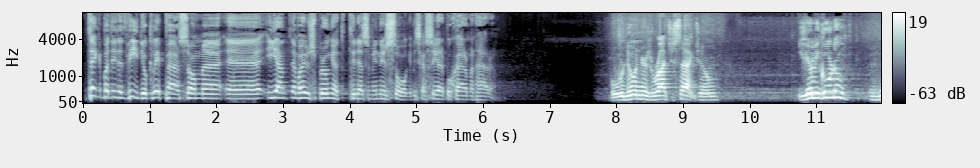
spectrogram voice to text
Jag tänker på ett litet videoklipp här som eh, eh, egentligen var ursprunget till det som vi nyss såg. Vi ska se det på skärmen här. What we're doing here is a righteous act, gentlemen. You hear me, Gordo? Mm-hmm.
